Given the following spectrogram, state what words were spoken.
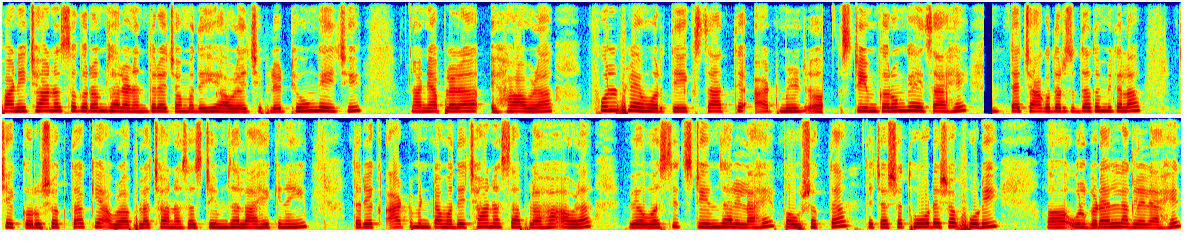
पाणी छान असं गरम झाल्यानंतर याच्यामध्ये ही आवळ्याची प्लेट ठेवून घ्यायची आणि आपल्याला हा आवळा फुल फ्लेमवरती एक सात ते आठ मिनिट स्टीम करून घ्यायचा आहे. त्याच्या अगोदर सुद्धा तुम्ही त्याला चेक करू शकता की आवळा आपला छान असा स्टीम झाला आहे की नाही. तर एक आठ मिनिटामध्ये छान असा आपला हा आवळा व्यवस्थित स्टीम झालेला आहे. पाहू शकता त्याच्या अशा थोड्याशा फोडी उलगडायला लागलेल्या आहेत.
